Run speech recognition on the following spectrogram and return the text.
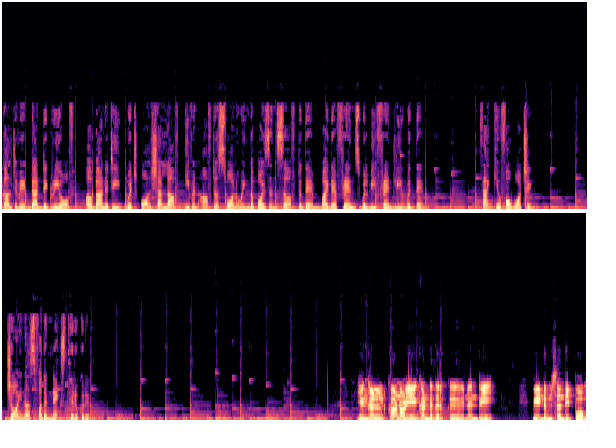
cultivate that degree of urbanity which all shall love even after swallowing the poison served to them by their friends will be friendly with them. Thank you for watching. Join us for the next Thirukural. எங்கள் காணொளியை கண்டதற்கு நன்றி மீண்டும் சந்திப்போம்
